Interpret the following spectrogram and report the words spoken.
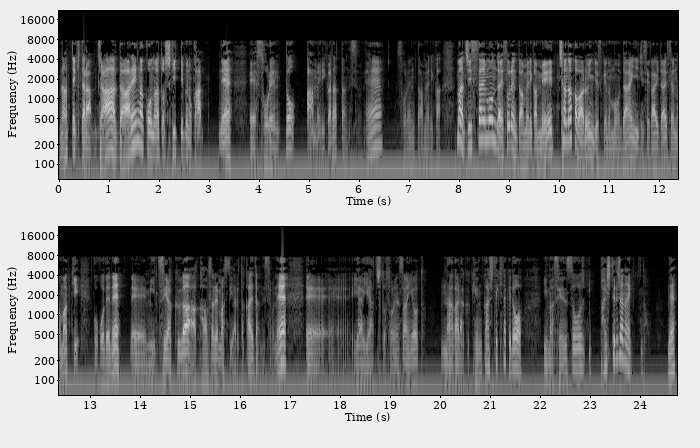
なってきたら、じゃあ誰がこの後仕切っていくのか？ね、え、ソ連とアメリカだったんですよね。ソ連とアメリカ。まあ実際問題、ソ連とアメリカめっちゃ仲悪いんですけども、第二次世界大戦の末期、ここでね、えー、密約が交わされます。やると書いたんですよね。えー、いやいや、ちょっとソ連さんよ、と。長らく喧嘩してきたけど、今戦争いっぱいしてるじゃないの。ね。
